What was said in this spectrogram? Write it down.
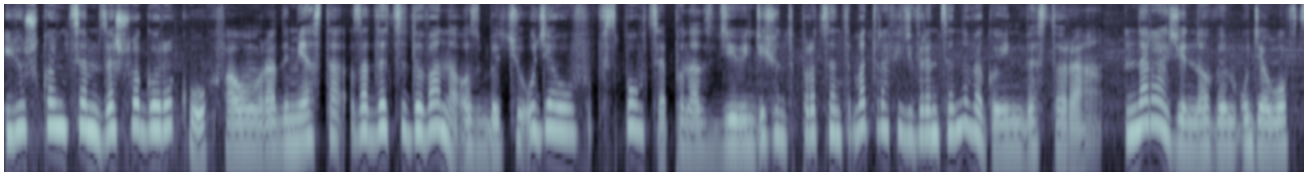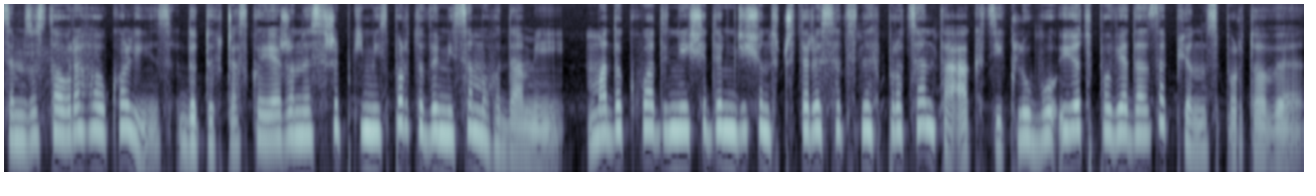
Już końcem zeszłego roku uchwałą Rady Miasta zadecydowano o zbyciu udziałów w spółce. Ponad 90% ma trafić w ręce nowego inwestora. Na razie nowym udziałowcem został Rafał Collins, dotychczas kojarzony z szybkimi sportowymi samochodami. Ma dokładnie 74% akcji klubu i odpowiada za pion sportowy.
